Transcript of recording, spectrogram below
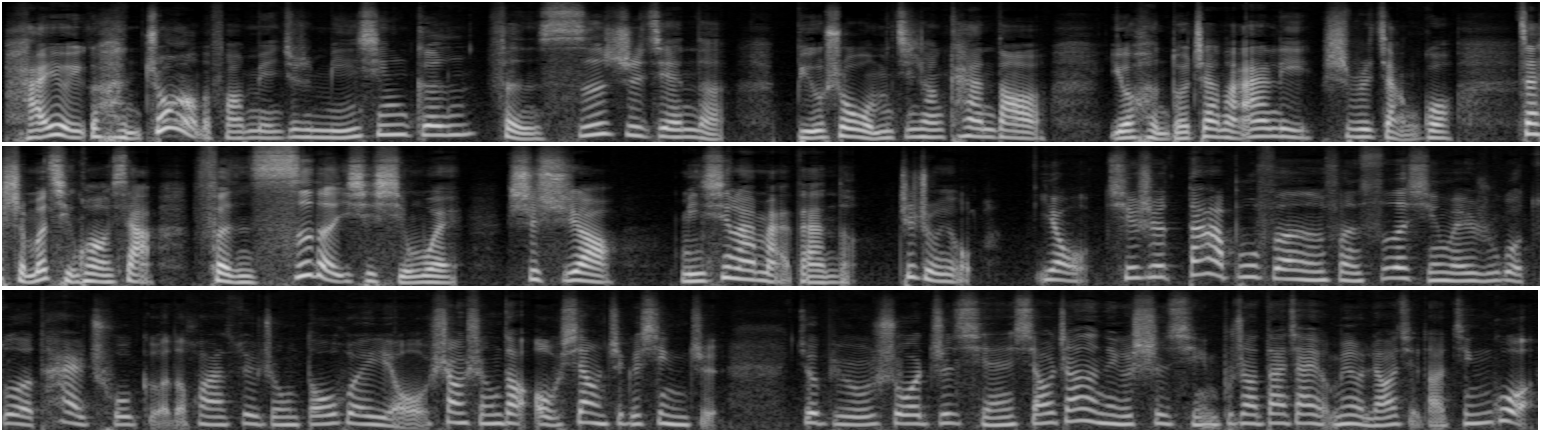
还有一个很重要的方面就是明星跟粉丝之间的，比如说我们经常看到有很多这样的案例，是不是讲过，在什么情况下粉丝的一些行为是需要明星来买单的？这种有吗？有，其实大部分粉丝的行为，如果做的太出格的话，最终都会有上升到偶像这个性质。就比如说之前肖战的那个事情，不知道大家有没有了解到经过？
